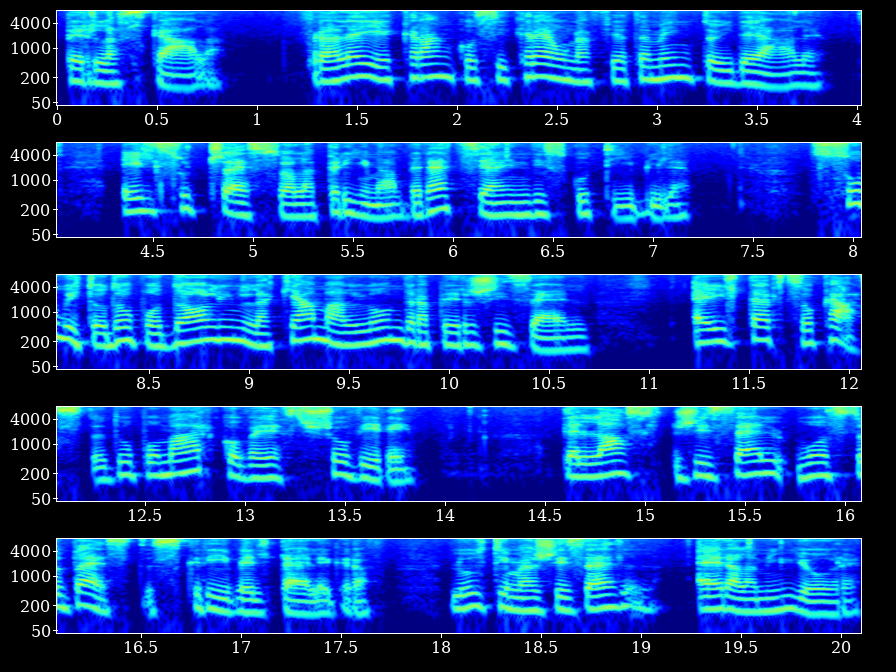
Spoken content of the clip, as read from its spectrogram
per la Scala. Fra lei e Cranco si crea un affiatamento ideale e il successo alla prima a Venezia è indiscutibile. Subito dopo Dolin la chiama a Londra per Giselle. È il terzo cast dopo Markov e Chauviré. The last Giselle was the best, scrive il Telegraph. L'ultima Giselle era la migliore.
